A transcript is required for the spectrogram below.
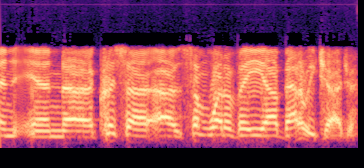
and and uh, Chris are, are somewhat of a uh, battery charger.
